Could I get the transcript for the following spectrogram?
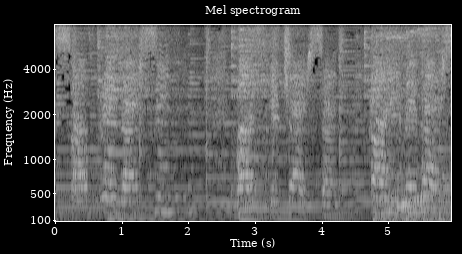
sabredersin. Vazgeçersen kaybedersin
